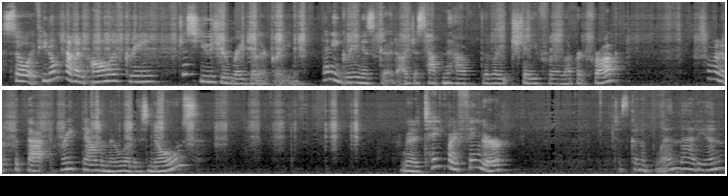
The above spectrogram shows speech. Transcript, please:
So if you don't have an olive green, just use your regular green. Any green is good. I just happen to have the right shade for a leopard frog. I'm going to put that right down the middle of his nose. I'm going to take my finger, just going to blend that in,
